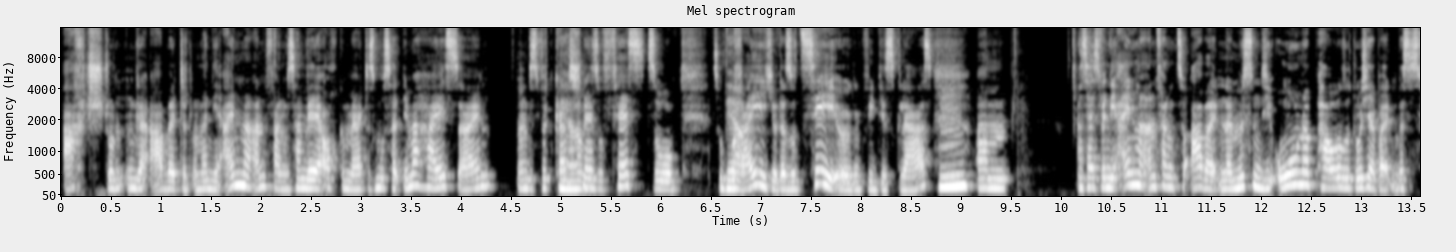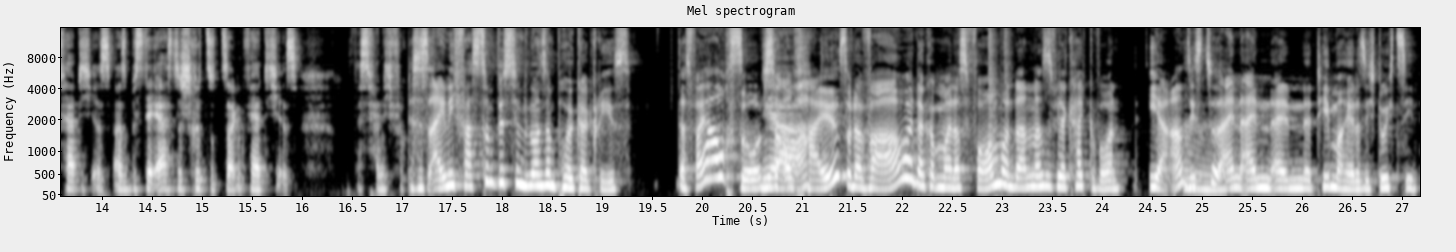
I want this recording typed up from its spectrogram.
acht Stunden gearbeitet und wenn die einmal anfangen, das haben wir ja auch gemerkt, das muss halt immer heiß sein und es wird ganz ja. schnell so fest, so, so ja. breiig oder so zäh irgendwie, das Glas. Mm. Ähm, das heißt, wenn die einmal anfangen zu arbeiten, dann müssen die ohne Pause durcharbeiten, bis es fertig ist. Also bis der erste Schritt sozusagen fertig ist. Das fand ich verrückt. Das ist eigentlich fast so ein bisschen wie bei unserem Polka-Grieß. Das war ja auch so. Es ja. war auch heiß oder warm und dann kommt man das formen und dann ist es wieder kalt geworden. Ja, mhm. siehst du, ein, ein, ein Thema hier, das sich durchzieht.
